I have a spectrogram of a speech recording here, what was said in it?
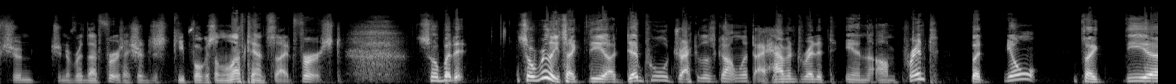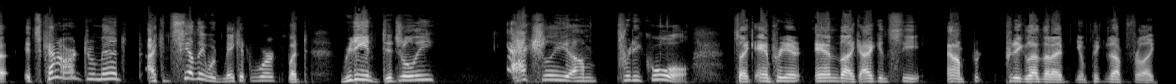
shouldn't shouldn't have read that first i should just keep focused on the left hand side first so but it so really it's like the uh, deadpool dracula's gauntlet i haven't read it in um print but you know it's like the uh, it's kind of hard to imagine. I can see how they would make it work, but reading it digitally, actually, um, pretty cool. It's like and pretty and like I can see, and I'm pr- pretty glad that I you know picked it up for like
